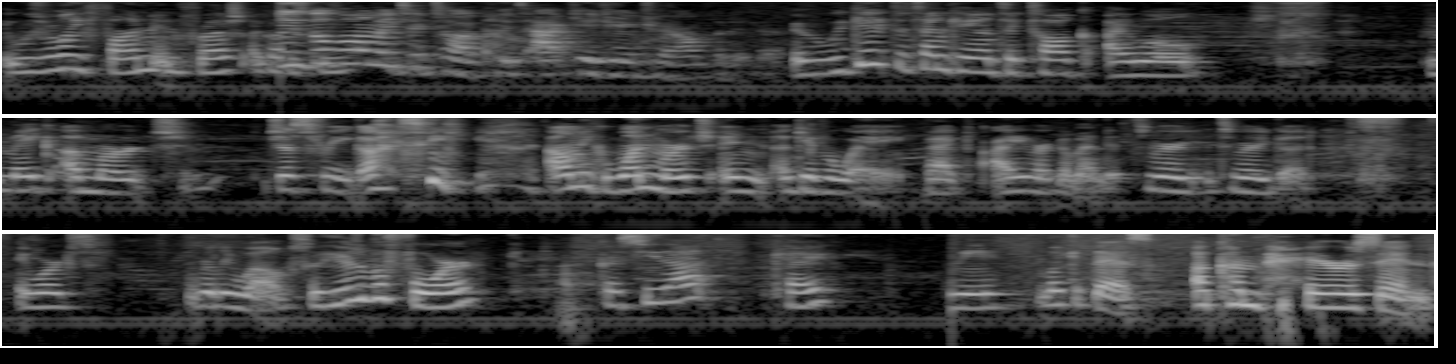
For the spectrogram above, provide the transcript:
it was really fun and fresh. I got Please go follow my TikTok. It's at KJ and Trin. I'll put it there. If we get to 10k on TikTok, I will make a merch just for you guys. I'll make one merch and a giveaway. In fact, I recommend it. It's very, it's very good. It works really well. So here's a before. Guys, see that? Okay. Me, look at this. A comparison.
